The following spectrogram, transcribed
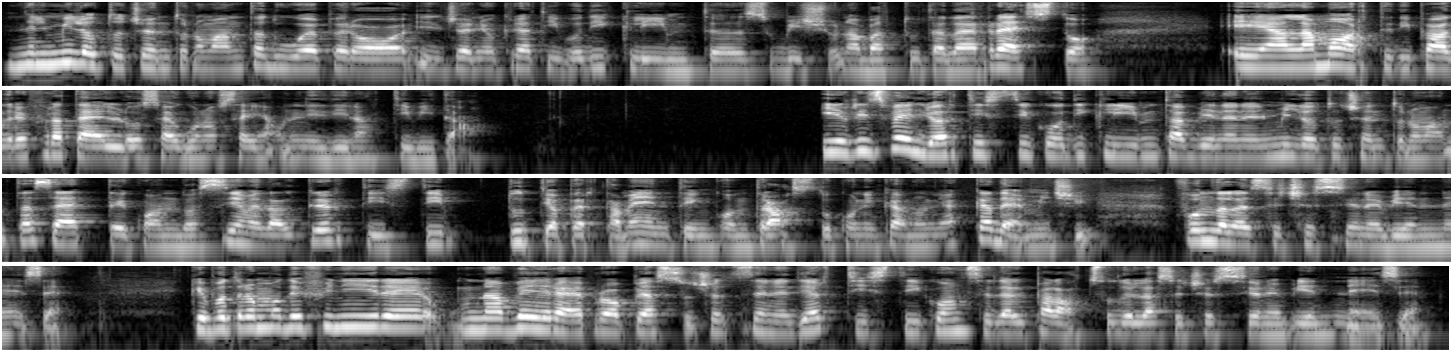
Nel 1892 però il genio creativo di Klimt subisce una battuta d'arresto e alla morte di padre e fratello seguono sei anni di inattività. Il risveglio artistico di Klimt avviene nel 1897 quando assieme ad altri artisti, tutti apertamente in contrasto con i canoni accademici, fonda la secessione viennese, che potremmo definire una vera e propria associazione di artisti con sede al Palazzo della Secessione viennese.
